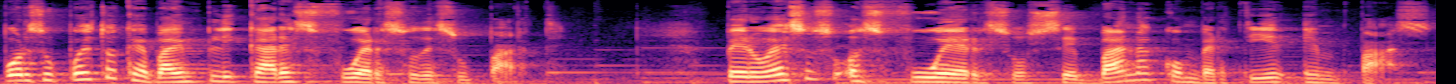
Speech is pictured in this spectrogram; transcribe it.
Por supuesto que va a implicar esfuerzo de su parte pero esos esfuerzos se van a convertir en paz.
